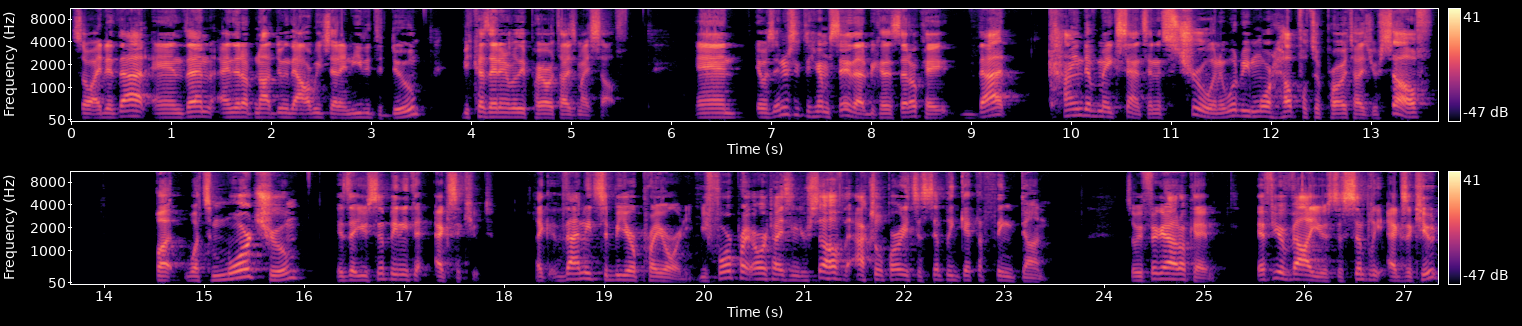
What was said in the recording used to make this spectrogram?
So I did that. And then I ended up not doing the outreach that I needed to do because I didn't really prioritize myself. And it was interesting to hear him say that because I said, okay, that kind of makes sense. And it's true. And it would be more helpful to prioritize yourself. But what's more true is that you simply need to execute. Like that needs to be your priority. Before prioritizing yourself, the actual priority is to simply get the thing done. So we figured out okay, if your value is to simply execute,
